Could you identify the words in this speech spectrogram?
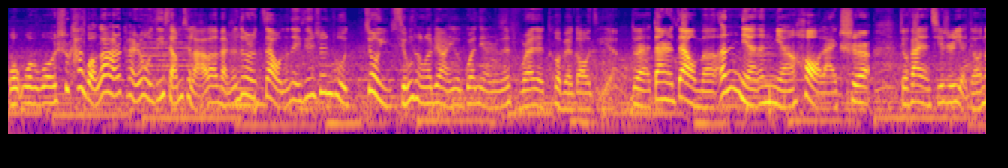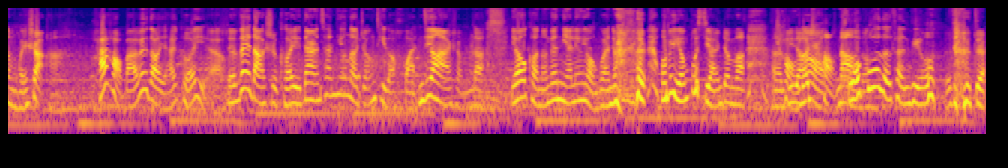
我我我是看广告还是看人，我自己想不起来了。反正就是在我的内心深处就已形成了这样一个观念，认为 Friday 特别高级。对，但是在我们 N 年 N 年后来吃，就发现其实也就那么回事儿哈。还好吧，味道也还可以。对，味道是可以，但是餐厅的整体的环境啊什么的，也有可能跟年龄有关。就是我们已经不喜欢这么呃比较吵闹、活泼的餐厅。对 对，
